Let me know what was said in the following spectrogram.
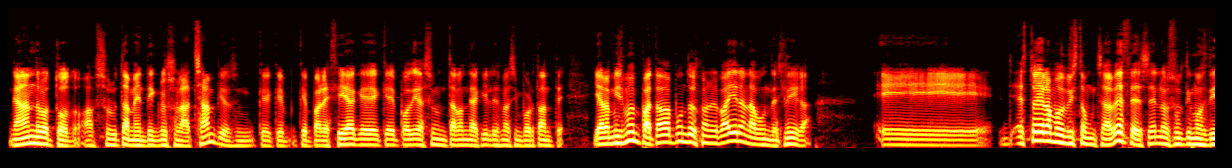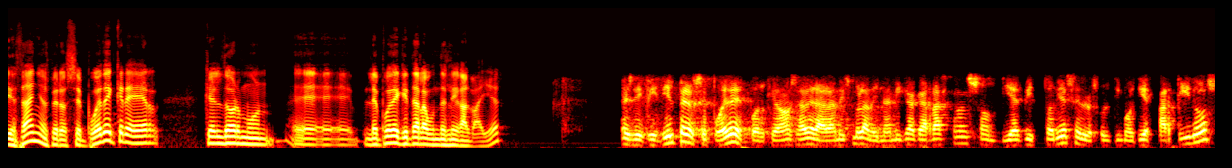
ganándolo todo, absolutamente, incluso la Champions, que, parecía que, que, podía ser un talón de Aquiles más importante. Y ahora mismo empatado a puntos con el Bayern en la Bundesliga. Eh, esto ya lo hemos visto muchas veces ¿eh? en los últimos 10 años, pero ¿se puede creer que el Dortmund eh, le puede quitar la Bundesliga al Bayern? Es difícil, pero se puede, porque vamos a ver, ahora mismo la dinámica que arrastran son 10 victorias en los últimos 10 partidos,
